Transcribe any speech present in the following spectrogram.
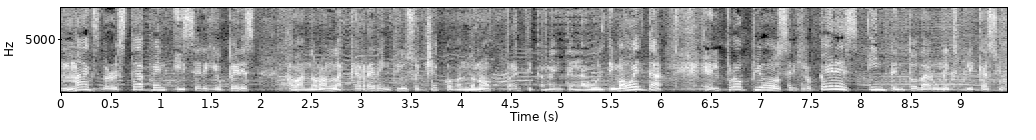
Max Verstappen y Sergio Pérez abandonaron la carrera, incluso Checo abandonó prácticamente en la última vuelta. El propio Sergio Pérez intentó dar una explicación.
